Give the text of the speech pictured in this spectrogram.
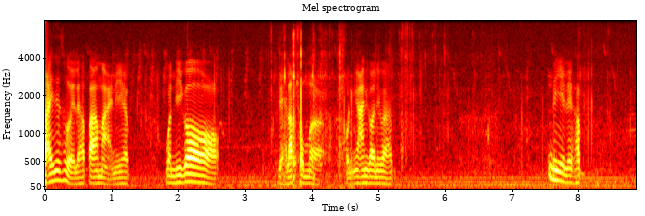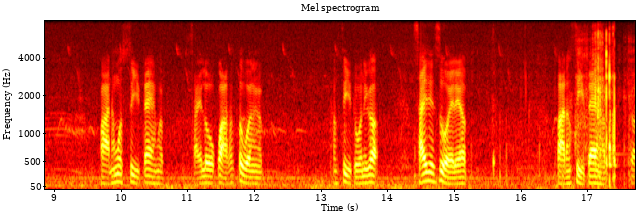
ซส์สวยๆเลยครับปลาหมายนี้ครับ วันนี้ก็เดี๋ยวรับชมผลงานก่อนดีกว่าครับ นี่เลยครับปลาทั้งหมดสี่แต้มครับไซส์โลกว่าสักตัวนะครับ ทั้งสี่ตัวนี้ก็ไซส์สวยๆเลยครับปลาทั้งสี่แต้มครับ ก็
